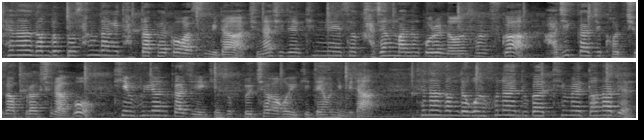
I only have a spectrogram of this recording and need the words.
테날 감독도 상당히 답답할 것 같습니다. 지난 시즌 팀 내에서 가장 많은 골을 넣은 선수가 아직까지 거치가 불확실하고 팀 훈련까지 계속 불참하고 있기 때문입니다. 텐하흐 감독은 호날두가 팀을 떠나든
